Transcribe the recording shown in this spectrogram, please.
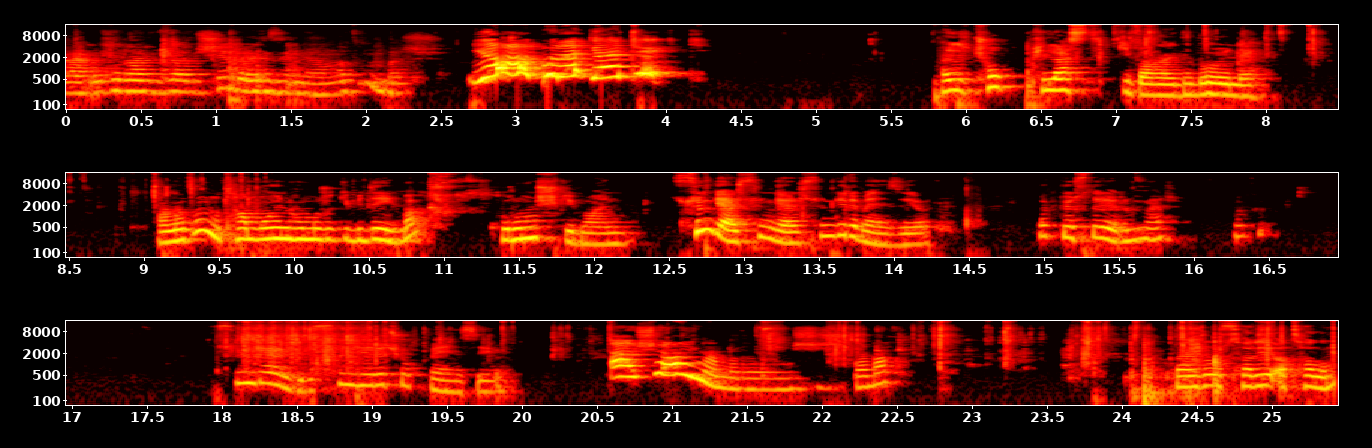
Yani o kadar güzel bir şeye benzemiyor anladın mı Baş? Ya bırak gerçek. Hayır çok plastik gibi aynı böyle. Anladın mı? Tam oyun hamuru gibi değil bak. Kurumuş gibi aynı. Sünger sünger süngere benziyor. Bak gösterelim ver. Bakın. Sünger gibi süngere çok benziyor. Aa şu oyun hamuruymuş işte bak. Bence o sarıyı atalım.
